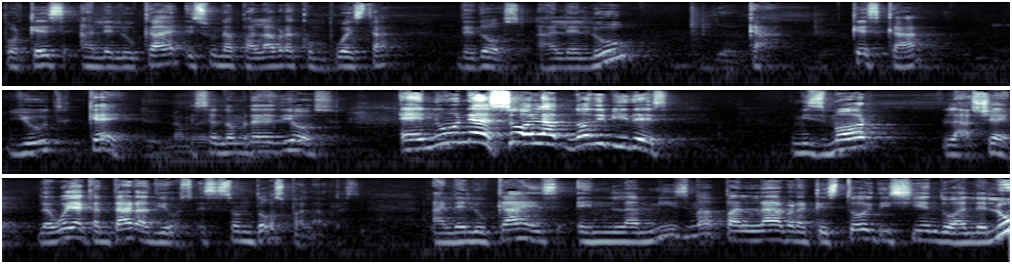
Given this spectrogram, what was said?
porque es Aleluca, es una palabra compuesta de dos. Aleluca. ¿Qué es K? Yud, ¿qué? nombre Es el nombre de Dios. En una sola, no divides. Mismor, la Hashem. Le voy a cantar a Dios. Esas son dos palabras. Aleluca es en la misma palabra que estoy diciendo aleluca.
